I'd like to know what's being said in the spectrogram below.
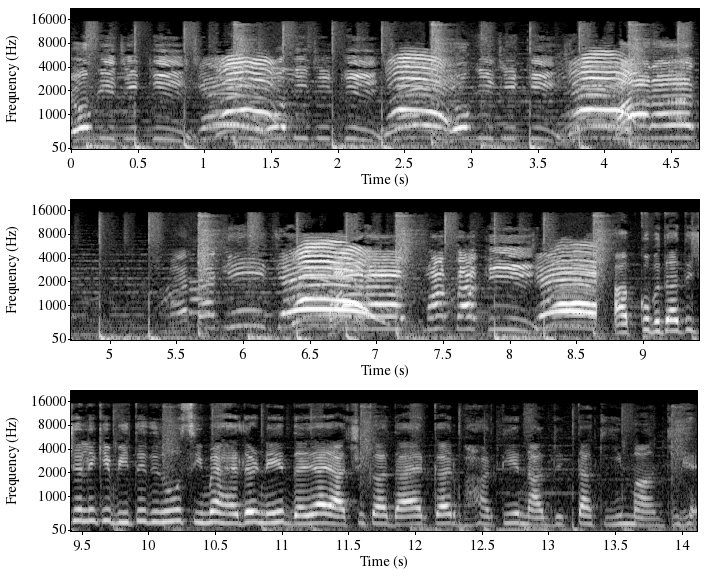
योगी जी की मोदी जी की योगी जी की भारत माता की जय! भारत माता की आपको बताते चलें कि बीते दिनों सीमा हैदर ने दया याचिका दायर कर भारतीय नागरिकता की मांग की है।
